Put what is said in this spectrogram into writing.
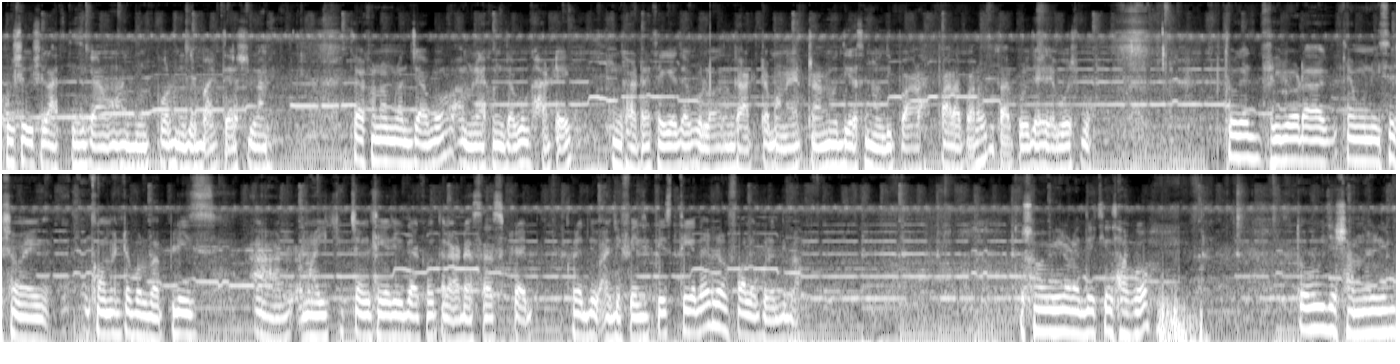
খুশি খুশি লাগতেছে, কারণ অনেকদিন পর নিজের বাড়িতে আসলাম। এখন আমরা যাব, আমরা এখন যাব ঘাটে। ঘাটে থেকে যাব ঘাটটা মানে একটা নদী আছে, নদী পাড়া পাড়া পার হবে, তারপরে জায়গায় বসবো। তো ভিডিওটা কেমন হয়েছে সবাই কমেন্টে বলবা প্লিজ আর আমার ইউটিউব চ্যানেল থেকে যদি দেখো, তাহলে একটা সাবস্ক্রাইব করে দিবা। আর যে ফেসবুক পেজ থেকে দেখো ফলো করে দিবা। তো সবাই ভিডিওটা দেখতে থাকো। তো ওই যে সামনের দিকে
